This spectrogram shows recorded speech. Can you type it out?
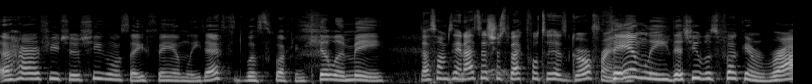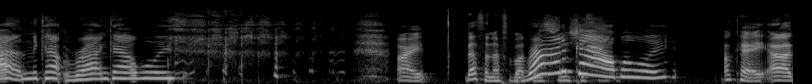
of her future, she gonna say family. That's what's fucking killing me. That's what I'm saying. That's disrespectful to his girlfriend. Family that you was fucking riding the cow- riding cowboys, All right, that's enough about riding this. Should- cowboy. Okay. Uh,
